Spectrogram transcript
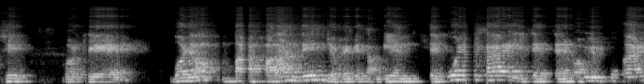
sí, porque bueno, vas para adelante, yo sé que también te cuesta y te tenemos que empujar.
